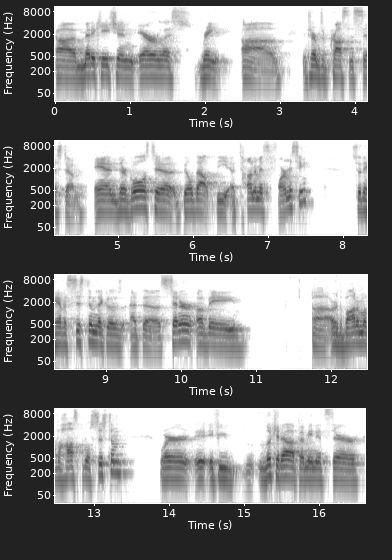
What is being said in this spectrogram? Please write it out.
uh, medication errorless rate uh, in terms of across the system. And their goal is to build out the autonomous pharmacy. So they have a system that goes at the center of a uh, or the bottom of a hospital system, where if you look it up, I mean, it's their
